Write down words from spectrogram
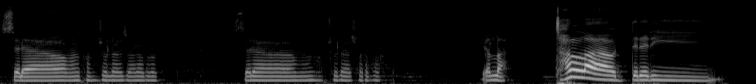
السلام عليكم ورحمة الله تعالى وبركاته. السلام عليكم ورحمة الله تعالى وبركاته. يلا. تهلاو الدراري.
